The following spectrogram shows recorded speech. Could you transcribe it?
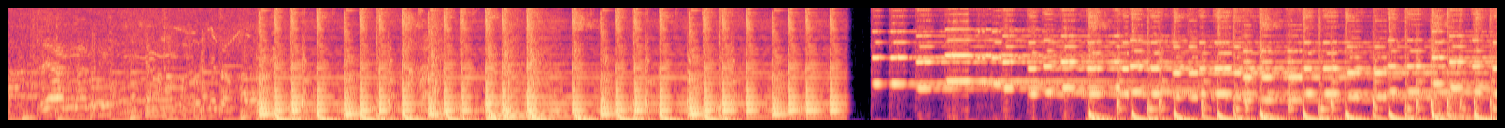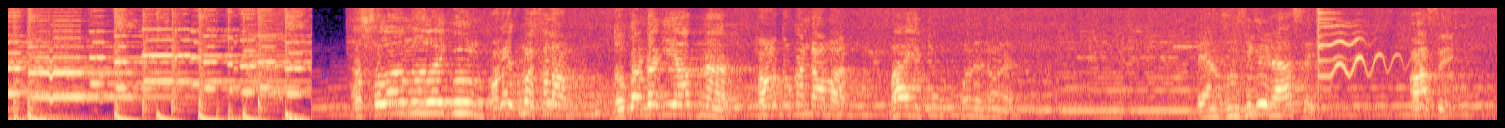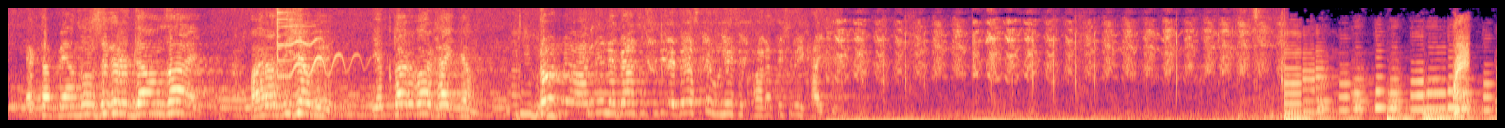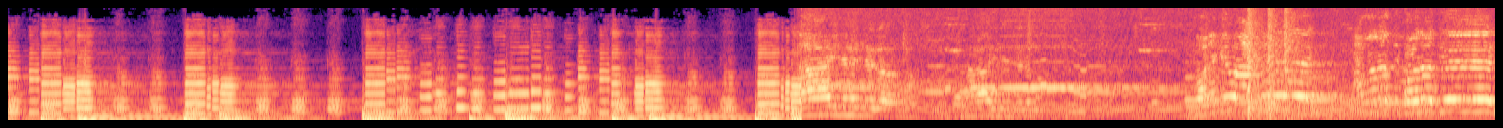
আসসালামু আলাইকুম। ওয়ালাইকুম আসসালাম। দোকানটা কি আপনার? হ্যাঁ দোকানটা আমার। ভাই একটু বলেন শোনেন ব্যঞ্জন সিগারেট আছে। আছে। একটা ব্যঞ্জন সিগারেট দাম যায় ভাড়াত হিসাবে ইফতার বার খাইতাম। আমি নে ব্যাংক সিটিতে ব্যস্ত উনিশে ঘরে কেউ আছেন আমার খরা দেন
